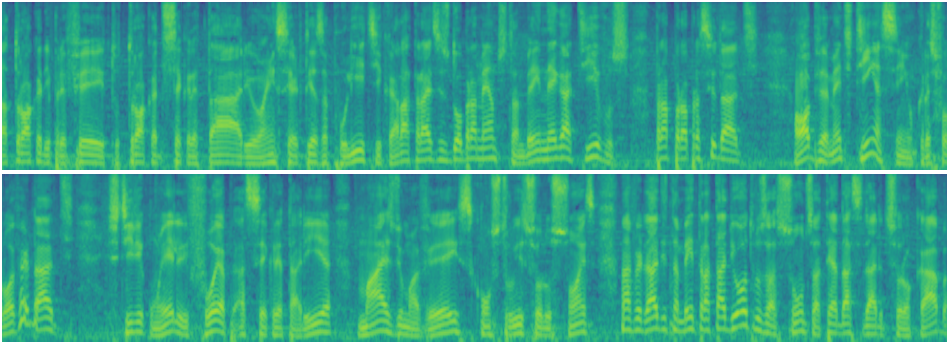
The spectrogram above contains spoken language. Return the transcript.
da troca de prefeito, troca de secretário, a incerteza política, ela traz desdobramentos também negativos para a própria cidade. Obviamente tinha sim, o Crespo falou a verdade. Estive com ele, ele foi à secretaria mais de uma vez, construir soluções. Na verdade, também tratar de outros assuntos, até da cidade de Sorocaba.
